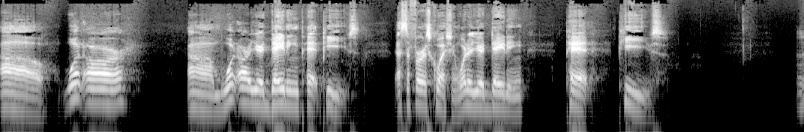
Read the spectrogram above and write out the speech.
uh, "What are um, what are your dating pet peeves?" That's the first question. What are your dating pet peeves? Uh,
